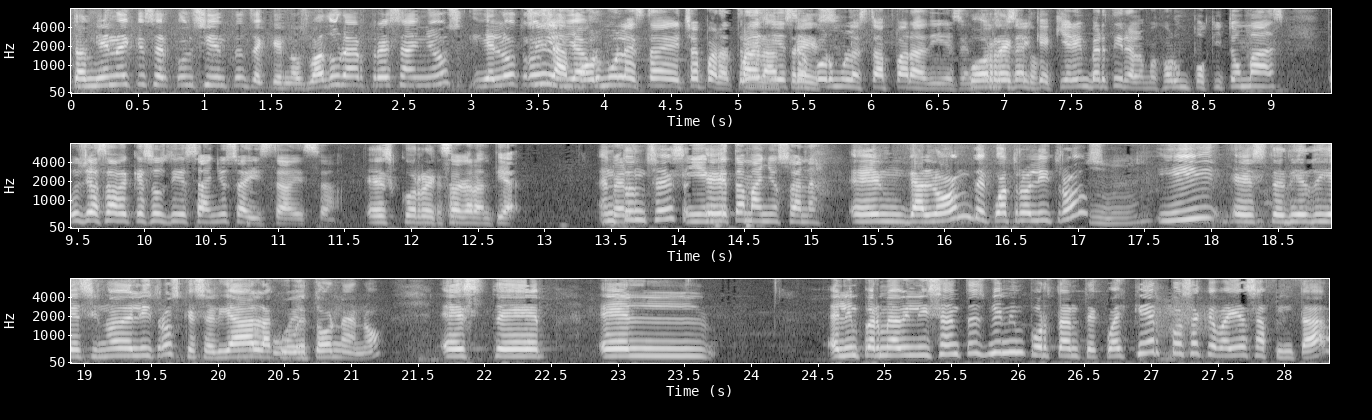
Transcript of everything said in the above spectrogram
también hay que ser conscientes de que nos va a durar 3 años y el otro Sí, la fórmula está hecha para 3 Para y esta tres. fórmula está para 10. Entonces, Correcto. el que quiere invertir a lo mejor un poquito más, pues ya sabe que esos 10 años ahí está esa, es correcto. esa garantía. Pero, Entonces, ¿Y en eh, qué tamaño sana? en galón de 4 litros y este de 19 litros, que sería la, cubeta. cubetona, ¿no? Este, el, el impermeabilizante es bien importante. Cualquier cosa que vayas a pintar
